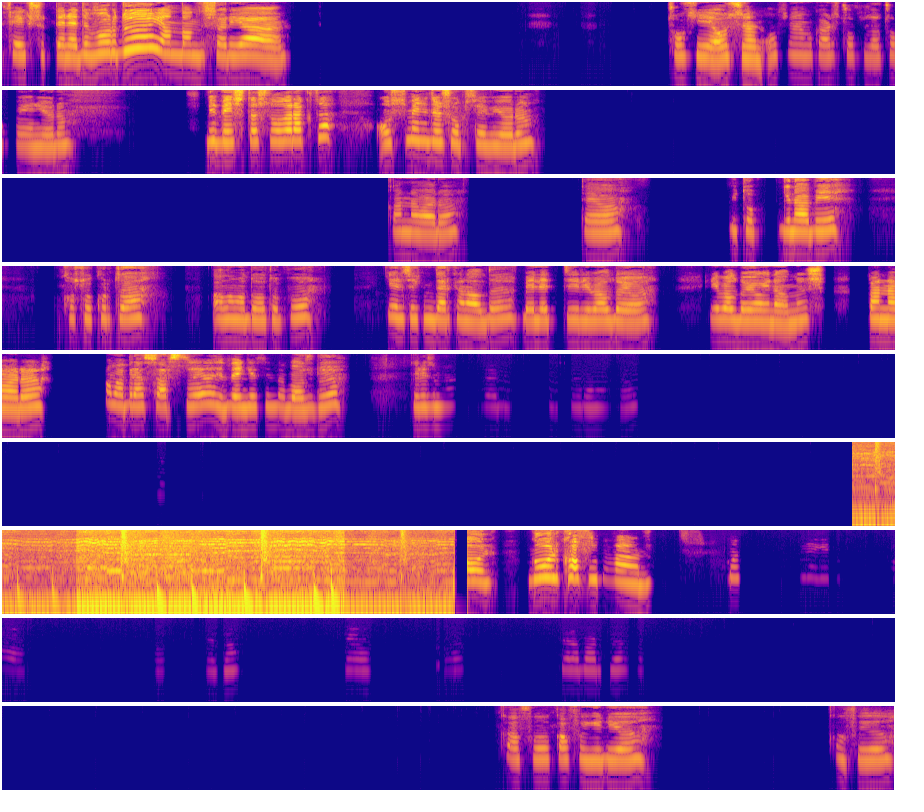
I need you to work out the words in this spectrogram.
Fake şut denedi. Vurdu. Yandan dışarıya. Çok iyi Osimhen. Osimhen'in bu kartı çok güzel. Çok beğeniyorum. Bir Beşiktaşlı olarak da Osimhen'i de çok seviyorum. Cannavaro. Theo. Bir top yine abi. Koso Kurta. Alamadı o topu. Geri çekim derken aldı. Belletti Rivaldo'ya. Rivaldo'ya oyun almış. Cannavaro. Ama biraz sarstı. Dengesini de bozdu. Griezmann. Gol. Kafadan. Kafu, kafu gidiyor. Kafuyu.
